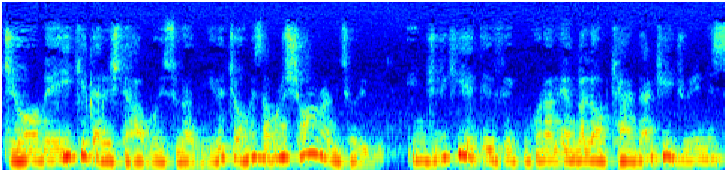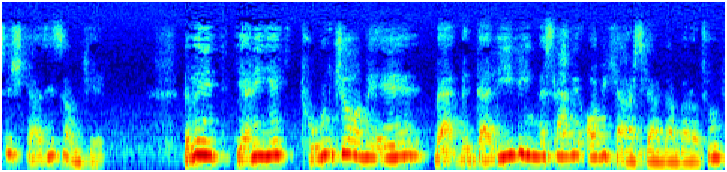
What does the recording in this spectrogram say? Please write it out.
جامعه ای که درش تحولی صورت می‌گیره جامعه زمان شاه هم اینطوری بود. اینجوری که یه فکر می‌کنن انقلاب کردن که اینجوری نیستش که عزیزم که ببینید یعنی یک تو جامعه به دلیلی مثل همین آبی که عرض کردم براتون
